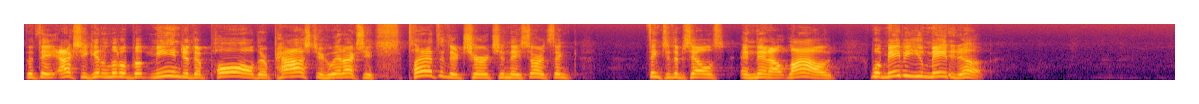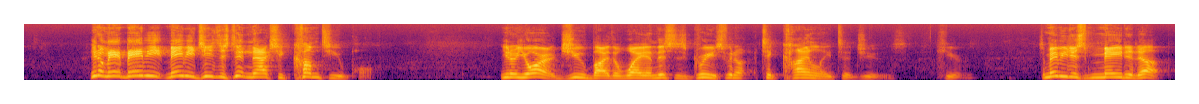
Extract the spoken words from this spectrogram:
that they actually get a little bit mean to the Paul, their pastor, who had actually planted their church, and they started think, think to themselves, and then out loud, well, maybe you made it up. You know, maybe, maybe Jesus didn't actually come to you, Paul. You know, you are a Jew, by the way, and this is Greece. We don't take kindly to Jews here. So maybe you just made it up.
